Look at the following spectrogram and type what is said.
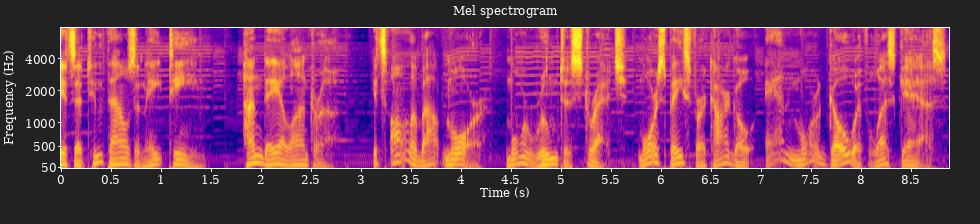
It's a 2018 Hyundai Elantra. It's all about more. More room to stretch, more space for cargo, and more go with less gas.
